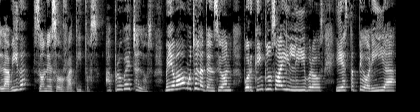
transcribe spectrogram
La vida son esos ratitos. Aprovechalos. Me llamaba mucho la atención porque incluso hay libros y esta teoría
